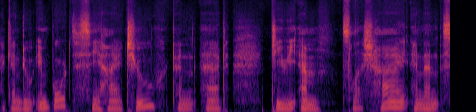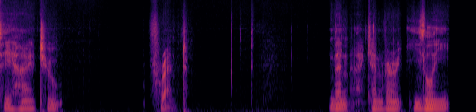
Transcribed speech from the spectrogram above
I can do import, say hi to, then add tvm slash hi, and then say hi to friend. Then I can very easily,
